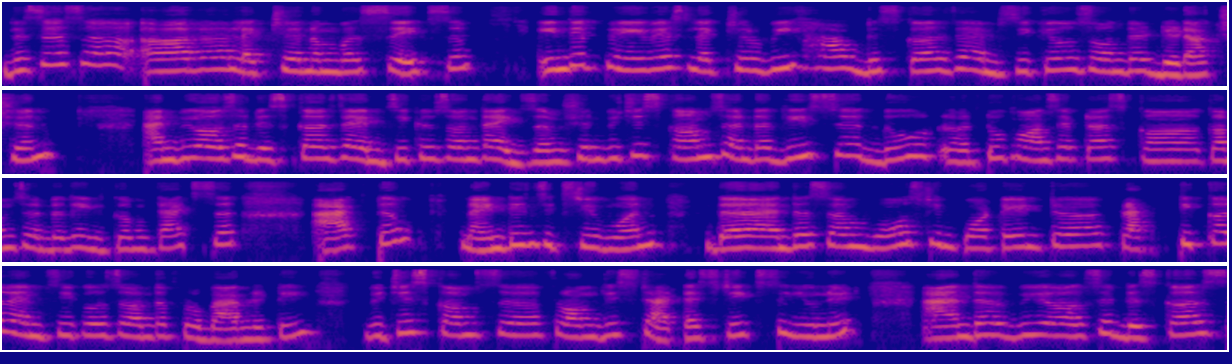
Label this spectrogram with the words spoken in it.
This is uh, our lecture number six. In the previous lecture, we have discussed the MCQs on the deduction and we also discussed the MCQs on the exemption, which is comes under these uh, uh, two concepts as uh, comes under the Income Tax Act 1961. There and there's some most important uh, practical MCQs on the probability, which is comes uh, from the statistics unit. And uh, we also discuss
